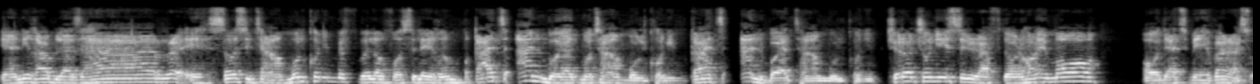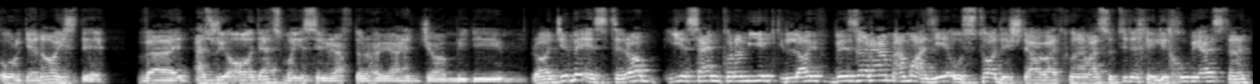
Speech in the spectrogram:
یعنی قبل از هر احساسی تعمل کنیم. به بلا فاصله اقدام. قطعا باید ما تعمل کنیم. قطعا باید تعمل کنیم. چرا؟ چون یه سری رفتارهای ما عادت محور است. organized ئه و از روی عادت ما یه سری رفتارهای انجام میدیم. راجع به استرس یه سعی کنم یک live بذارم اما از یه استادش دعوت کنم. اساتید خیلی خوبی هستن.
